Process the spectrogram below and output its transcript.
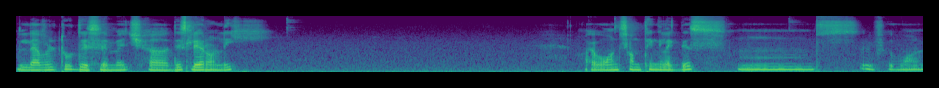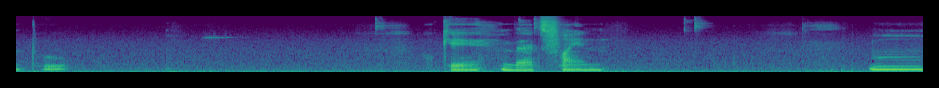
level to this image uh, this layer only. I want something like this. Mm, if you want to okay that's fine. Mm,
